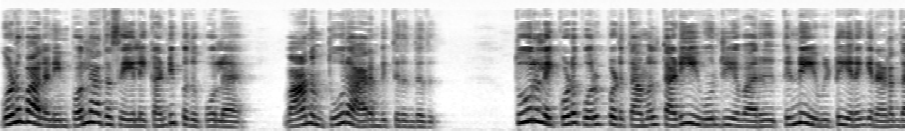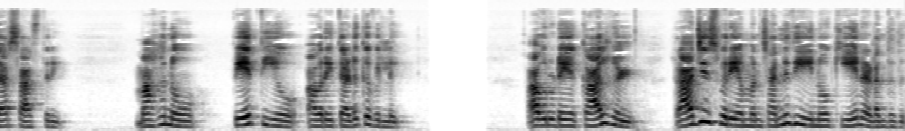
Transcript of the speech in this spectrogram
குணபாலனின் பொல்லாத செயலை கண்டிப்பது போல வானம் தூர ஆரம்பித்திருந்தது. தூரலை கூட பொருட்படுத்தாமல் தடியை ஊன்றியவாறு திண்ணையை விட்டு இறங்கி நடந்தார் சாஸ்திரி. மகனோ பேத்தியோ அவரை தடுக்கவில்லை. அவருடைய கால்கள் ராஜேஸ்வரி அம்மன் சந்நிதியை நோக்கியே நடந்தது.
